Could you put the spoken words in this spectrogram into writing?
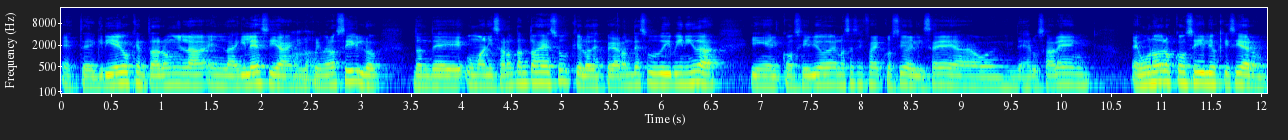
este, griegos que entraron en la, en la iglesia en los primeros siglos, donde humanizaron tanto a Jesús que lo despegaron de su divinidad, y en el concilio de, no sé si fue el concilio de Licea o en el de Jerusalén, en uno de los concilios que hicieron,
